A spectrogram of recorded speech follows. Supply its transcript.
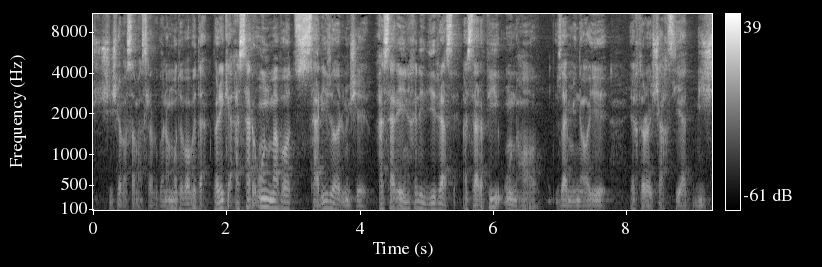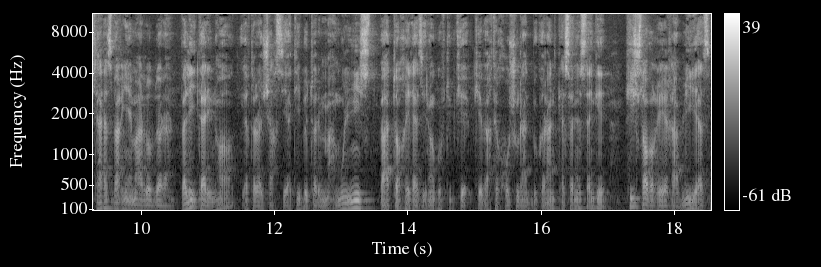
شیشه مثلا مصرف می‌کنن متفاوتن. برای اینکه اثر اون مواد سریع ظاهر میشه اثر این خیلی دیر رسه از طرفی اونها زمینه های اختلال شخصیت بیشتر از بقیه مردم دارن. ولی در اینها اختلال شخصیتی به طور معمول نیست و حتی خیلی از اینها گفتیم که که وقتی خشونت می‌کنن کسانی هستن که هیچ سابقه قبلی از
